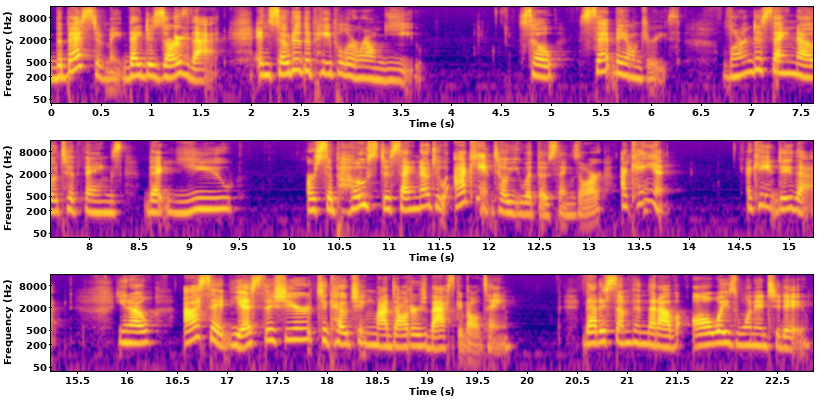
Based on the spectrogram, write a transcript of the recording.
The best of me. They deserve that. And so do the people around you. So set boundaries. Learn to say no to things that you are supposed to say no to. I can't tell you what those things are. I can't. I can't do that. You know, I said yes this year to coaching my daughter's basketball team. That is something that I've always wanted to do.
